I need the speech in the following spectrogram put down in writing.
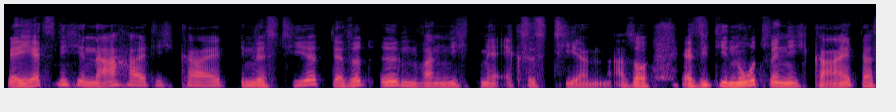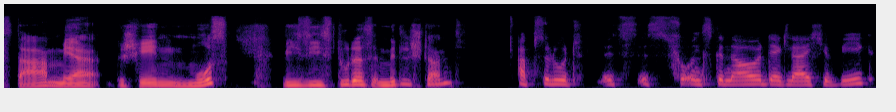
wer jetzt nicht in Nachhaltigkeit investiert, der wird irgendwann nicht mehr existieren. Also er sieht die Notwendigkeit, dass da mehr geschehen muss. Wie siehst du das im Mittelstand? Absolut. Es ist für uns genau der gleiche Weg.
